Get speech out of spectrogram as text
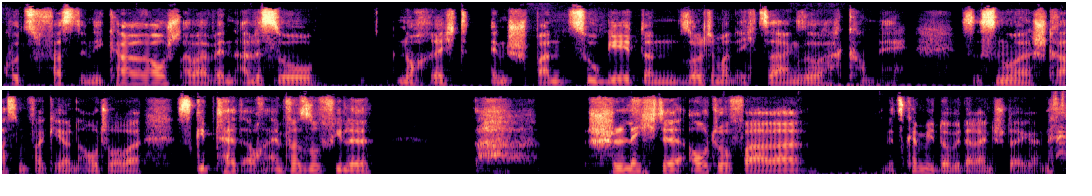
kurz fast in die Karre rauscht. Aber wenn alles so noch recht entspannt zugeht, dann sollte man echt sagen, so, ach komm, ey, es ist nur Straßenverkehr und Auto, aber es gibt halt auch einfach so viele ach, schlechte Autofahrer. Jetzt ich mich doch wieder reinsteigern.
